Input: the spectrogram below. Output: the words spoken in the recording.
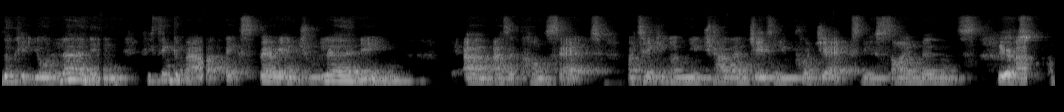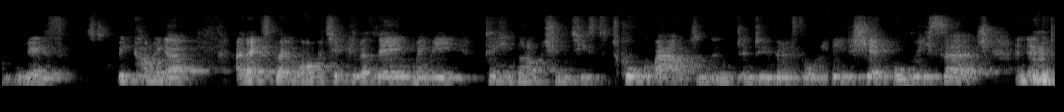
look at your learning, if you think about experiential learning um, as a concept, by taking on new challenges, new projects, new assignments, yes. Um, you know, becoming a an expert in one particular thing, maybe taking on opportunities to talk about and, and, and do a bit of thought leadership or research and, mm. and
